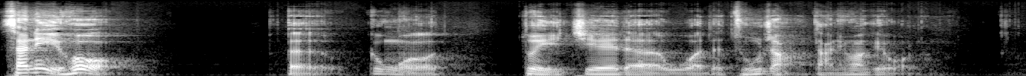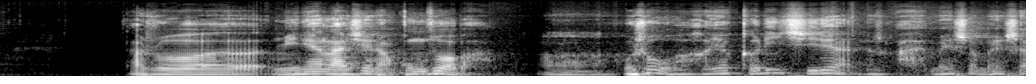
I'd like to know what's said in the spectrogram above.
三天以后，呃，跟我对接的我的组长打电话给我了，他说明天来现场工作吧。啊我说我还要隔离七天，他说哎没事没事，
